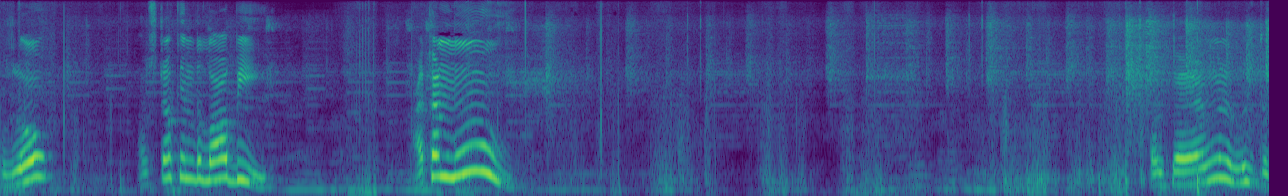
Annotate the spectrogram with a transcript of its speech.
Although, I'm stuck in the lobby. I can move. Okay, I'm gonna leave the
